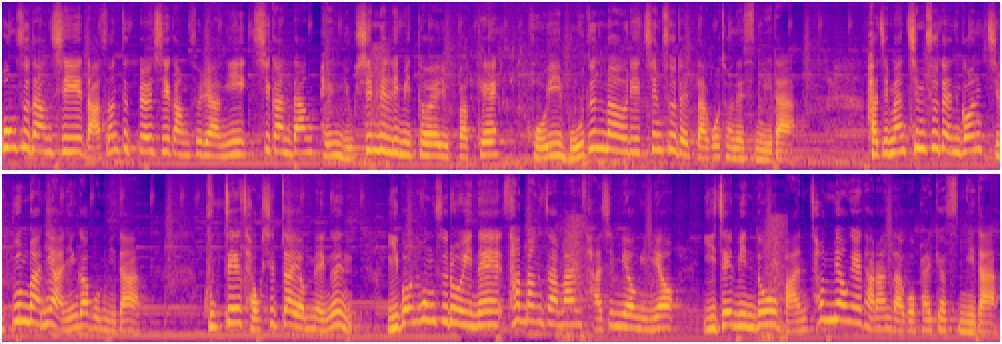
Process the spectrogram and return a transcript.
홍수 당시 나선특별시 강수량이 시간당 160mm에 육박해 거의 모든 마을이 침수됐다고 전했습니다. 하지만 침수된 건 집뿐만이 아닌가 봅니다. 국제적십자연맹은 이번 홍수로 인해 사망자만 40명이며 이재민도 만 1000명에 달한다고 밝혔습니다.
